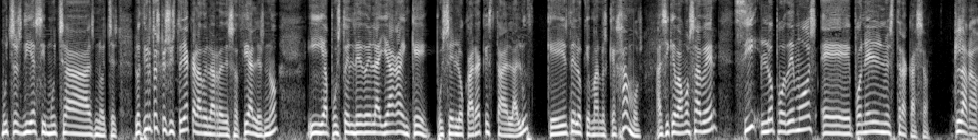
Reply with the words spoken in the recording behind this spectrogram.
muchos días y muchas noches. Lo cierto es que su historia ha calado en las redes sociales, ¿no? Y ha puesto el dedo en la llaga en qué? Pues en lo cara que está la luz que es de lo que más nos quejamos. Así que vamos a ver si lo podemos eh, poner en nuestra casa. Claro,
